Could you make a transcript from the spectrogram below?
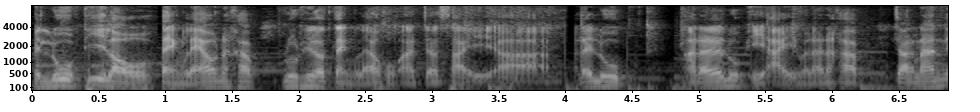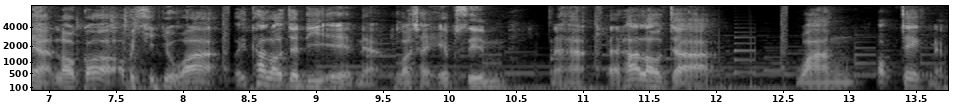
เป็นรูปที่เราแต่งแล้วนะครับ รูปที่เราแต่งแล้วผมอาจจะใส่อ่าได้รูปอาจจะได้รูป AI มาแล้วนะครับ จากนั้นเนี่ยเราก็เอาไปคิดอยู่ว่าถ้าเราจะ D8 เนี่ยเราใช้ f s y n นะฮะแต่ถ้าเราจะวาง Object เนี่ย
